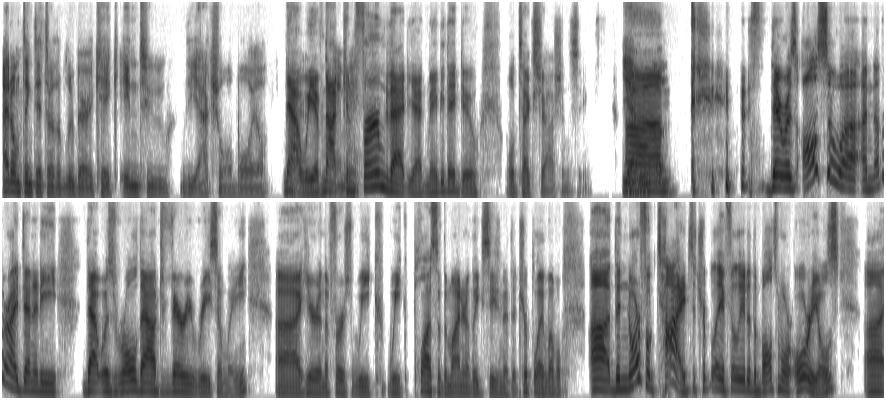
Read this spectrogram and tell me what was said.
I don't think they throw the blueberry cake into the actual boil. Now we have not confirmed that yet. Maybe they do. We'll text Josh and see. Yeah, we. Um, there was also uh, another identity that was rolled out very recently uh, here in the first week, week plus of the minor league season at the AAA level. Uh, the Norfolk Tides, the AAA affiliate of the Baltimore Orioles, uh,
